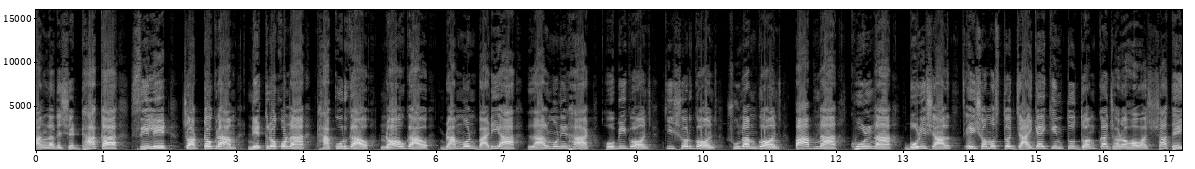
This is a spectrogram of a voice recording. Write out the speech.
বাংলাদেশের ঢাকা, সিলেট, চট্টগ্রাম, নেত্রকোনা, ঠাকুরগাঁও, নওগাঁও, ব্রাহ্মণবাড়িয়া, লালমনিরহাট, হবিগঞ্জ, কিশোরগঞ্জ, সুনামগঞ্জ পাবনা, খুলনা, বরিশাল এই সমস্ত জায়গায় কিন্তু দমকা ঝড়ো হওয়ার সাথেই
